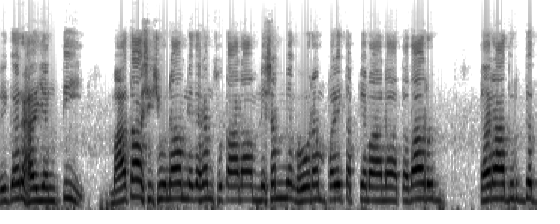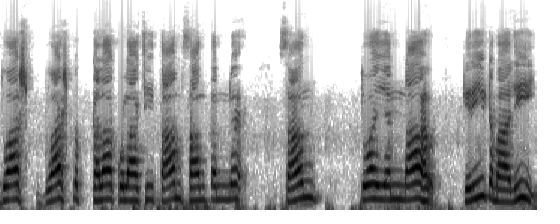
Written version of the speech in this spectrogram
विगर्हयन्ती। माता शिशूनां निधनं सुतानां निशम्य घोरं परितप्यमाना तदारुद् तरादुर्द्वाष् द्वाष्पकलाकुलाक्षी तां सान्तन् सान्त्वयन्नाह किरीटमाली।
